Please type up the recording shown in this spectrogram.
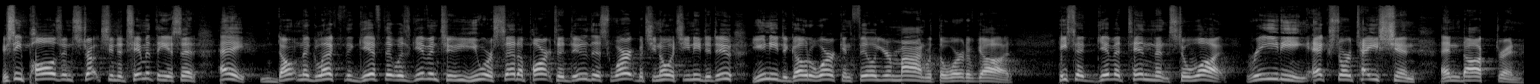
You see, Paul's instruction to Timothy is said, hey, don't neglect the gift that was given to you. You were set apart to do this work, but you know what you need to do? You need to go to work and fill your mind with the Word of God. He said, give attendance to what? Reading, exhortation, and doctrine.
